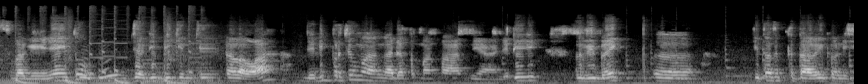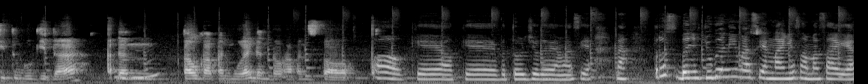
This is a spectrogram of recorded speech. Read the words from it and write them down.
sebagainya itu mm-hmm. jadi bikin kita lelah. Jadi percuma nggak dapat manfaatnya. Jadi lebih baik uh, kita ketahui kondisi tubuh kita dan mm-hmm. tahu kapan mulai dan tahu kapan stop. Oke okay, oke okay. betul juga ya mas ya. Nah terus banyak juga nih mas yang nanya sama saya.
